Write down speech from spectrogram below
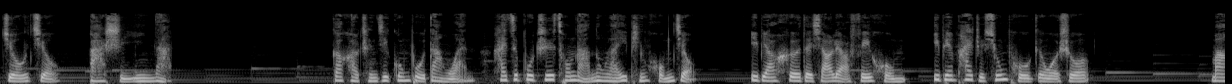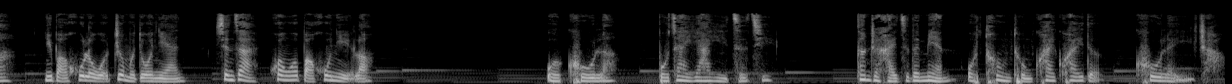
九九八十一难。高考成绩公布当晚，孩子不知从哪弄来一瓶红酒。一边喝得小脸绯红，一边拍着胸脯跟我说：“妈，你保护了我这么多年，现在换我保护你了。”我哭了，不再压抑自己，当着孩子的面，我痛痛快快的哭了一场。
